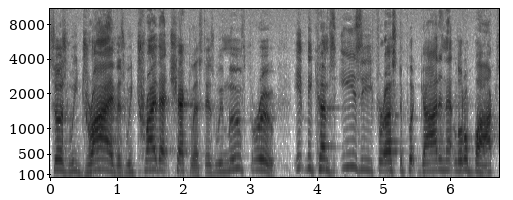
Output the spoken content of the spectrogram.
So as we drive, as we try that checklist, as we move through, it becomes easy for us to put God in that little box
